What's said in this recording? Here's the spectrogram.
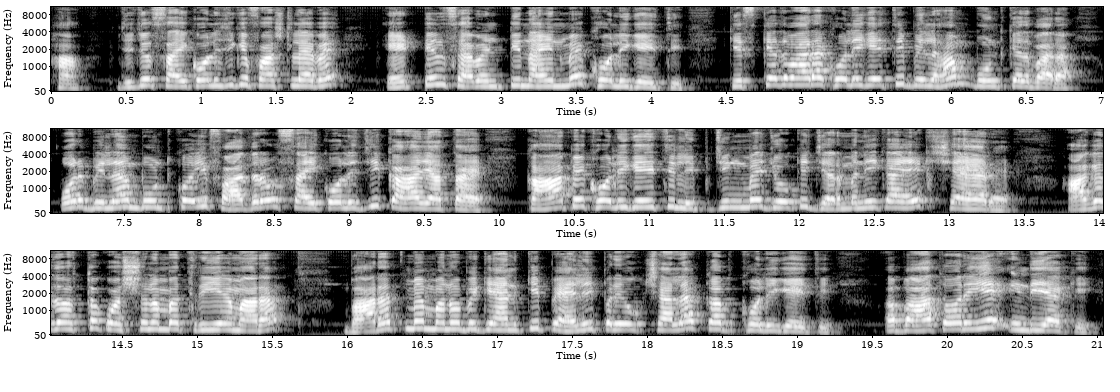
हाँ ये जो साइकोलॉजी की फ़र्स्ट लैब है 1879 में खोली गई थी। किसके द्वारा खोली गई थी? बिलहम बुंट के द्वारा। और बिलहम बुंट को ही फादर ऑफ़ साइकोलॉजी कहा जाता है। कहाँ पे खोली गई थी? लिपजिंग में, जो कि जर्मनी का एक शहर है। आगे दोस्तों, क्वेश्चन नंबर थ्री है हमारा। भारत में मनोविज्ञान की पहली प्रयोगशाला कब खोली गई थी? अब बात हो रही है इंडिया की।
